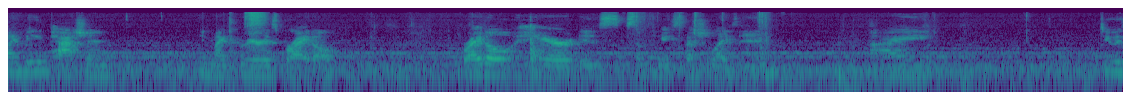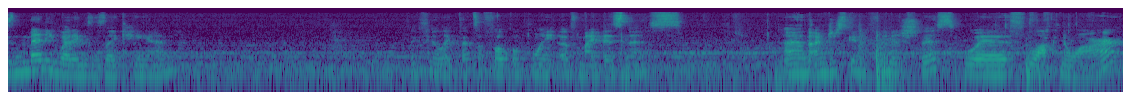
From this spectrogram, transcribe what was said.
My main passion in my career is bridal. bridal hair is something I specialize in. I do as many weddings as I can. I feel like that's a focal point of my business. And I'm just to finish this with Laque Noire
